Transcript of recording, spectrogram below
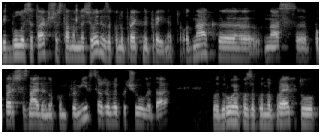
відбулося так, що станом на сьогодні законопроект не прийнято. Однак, е, у нас, е, по перше, знайдено компроміс. Це вже ми почули. Да? По-друге, по законопроекту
